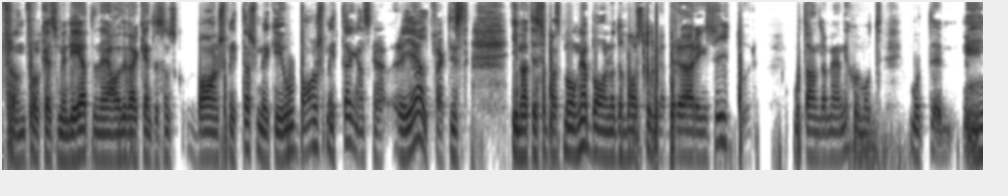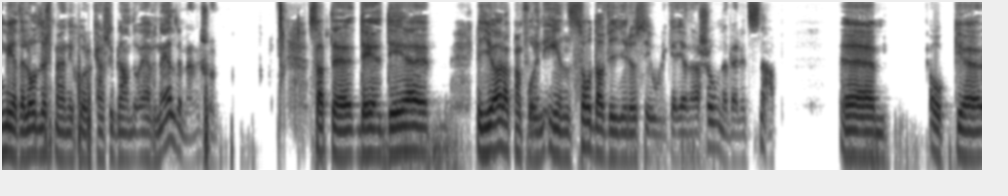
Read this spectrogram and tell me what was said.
från Folkhälsomyndigheten, ja det verkar inte som barn smittar så mycket. Jo, barn smittar ganska rejält faktiskt. I och med att det är så pass många barn och de har stora beröringsytor mot andra människor, mot, mot eh, medelålders människor och kanske ibland och även äldre människor. Så att det, det, det, det gör att man får en insådd av virus i olika generationer väldigt snabbt. Eh, och, eh,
